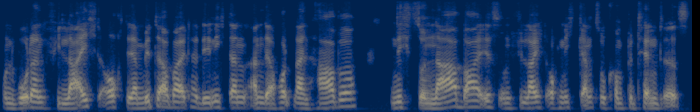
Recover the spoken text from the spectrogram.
und wo dann vielleicht auch der Mitarbeiter, den ich dann an der Hotline habe, nicht so nahbar ist und vielleicht auch nicht ganz so kompetent ist.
